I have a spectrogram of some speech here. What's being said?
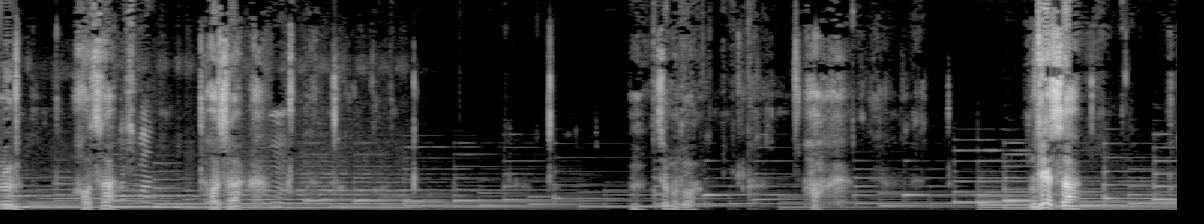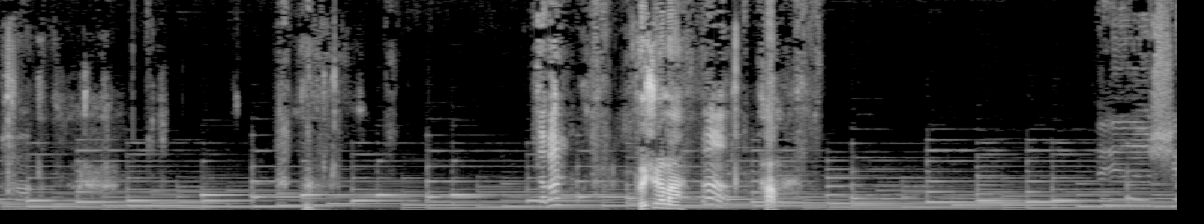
嗯，好吃啊，好吃吗？好吃啊。嗯，嗯，这么多，好，你也吃啊？走吧。回去了吗？嗯。好。为了心，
